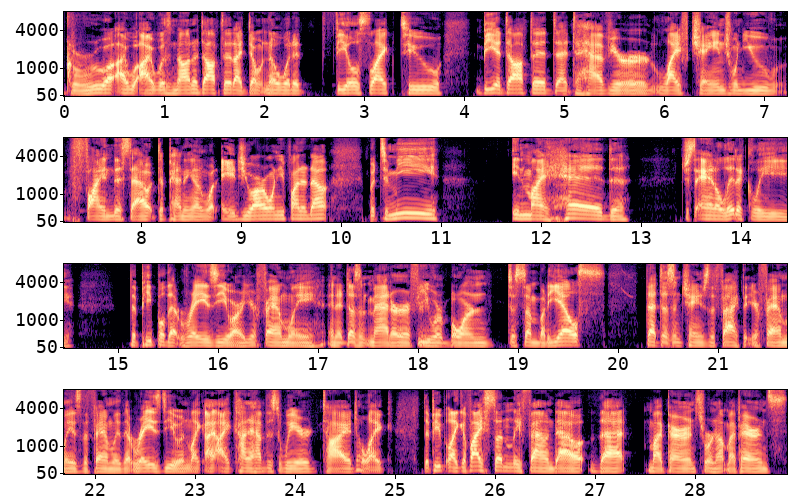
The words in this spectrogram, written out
grew up, I, I was not adopted. I don't know what it feels like to be adopted, to, to have your life change when you find this out, depending on what age you are when you find it out. But to me, in my head, just analytically, the people that raise you are your family, and it doesn't matter if you mm-hmm. were born to somebody else. That doesn't change the fact that your family is the family that raised you. And like, I, I kind of have this weird tie to like the people. Like, if I suddenly found out that my parents were not my parents,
